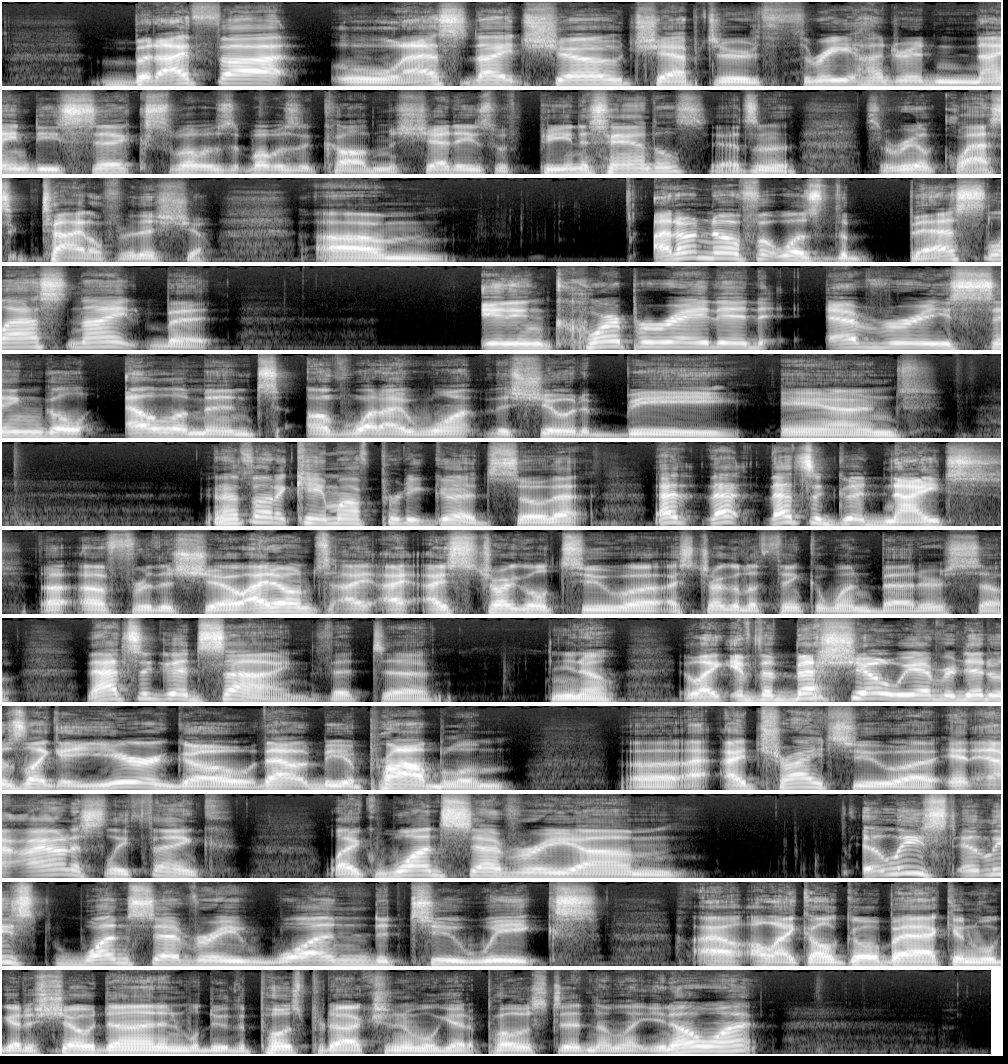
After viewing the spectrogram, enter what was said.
But I thought last night's show, chapter 396, what was it, what was it called? Machetes with penis handles? That's a it's a real classic title for this show. Um, I don't know if it was the best last night, but it incorporated every single element of what I want the show to be and and I thought it came off pretty good. So that that that that's a good night uh, uh, for the show. I don't. I I, I struggle to uh, I struggle to think of one better. So that's a good sign that uh, you know, like if the best show we ever did was like a year ago, that would be a problem. Uh, I, I try to, uh, and I honestly think like once every um, at least at least once every one to two weeks. I'll, I'll, like I'll go back and we'll get a show done and we'll do the post production and we'll get it posted and I'm like, you know what?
